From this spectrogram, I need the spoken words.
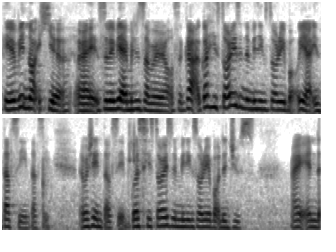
okay, maybe not here. Alright, so maybe I mentioned somewhere else. Got, got his story is an amazing story about, oh yeah, in Tafsir, in Tafsir. I mentioned in Tafsir because his story is an amazing story about the Jews. Right, and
